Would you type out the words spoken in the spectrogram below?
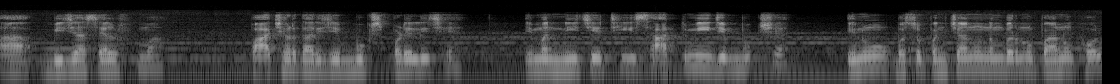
આ બીજા સેલ્ફમાં પાછળ તારી જે બુક્સ પડેલી છે, એમાં નીચેથી સાતમી જે બુક છે, એનું બસો પંચાણું નંબરનું પાનું ખોલ,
